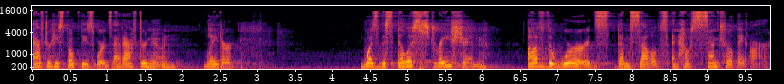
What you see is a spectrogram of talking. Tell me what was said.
after he spoke these words that afternoon later was this illustration of the words themselves and how central they are.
